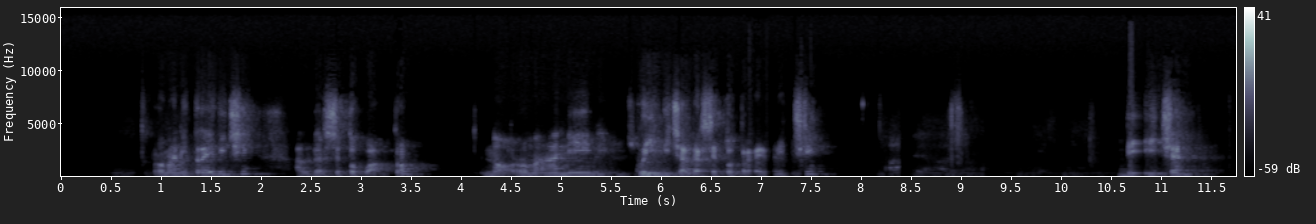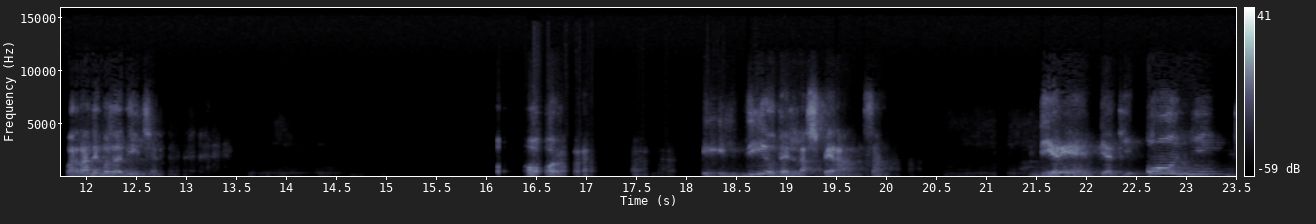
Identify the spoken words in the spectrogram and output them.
Romani 13 al versetto 4, no, Romani 15 al versetto 13, dice, guardate cosa dice, Ora, il Dio della speranza vi riempia di ogni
